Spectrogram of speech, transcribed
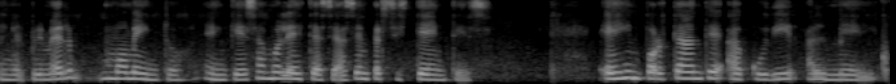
en el primer momento en que esas molestias se hacen persistentes, es importante acudir al médico,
